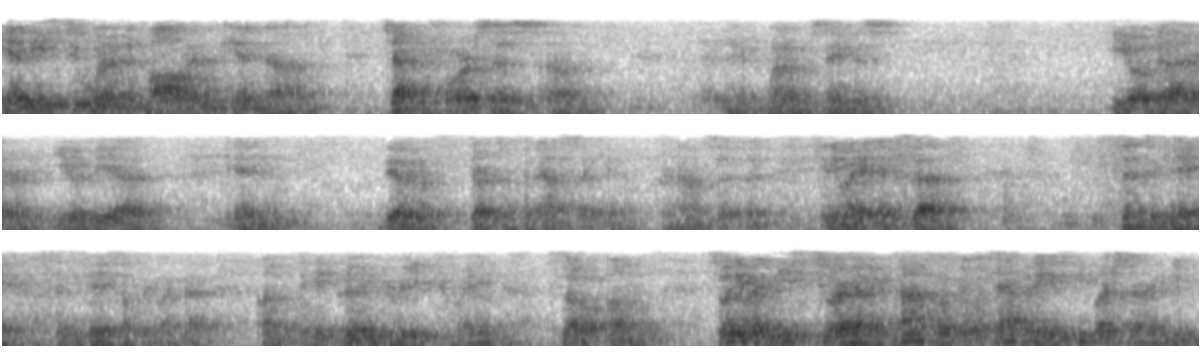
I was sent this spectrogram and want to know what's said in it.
And these two women, Paul in, in um, chapter 4 says, um, one of them's name is Ioda or Iodia, and the other one starts with an S. I can't pronounce it, but anyway, it's uh, Syntyche, Syntyche, something like that. Um, they're in Greek, right? So, um, so anyway, these two are having conflict, and what's happening is people are starting to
